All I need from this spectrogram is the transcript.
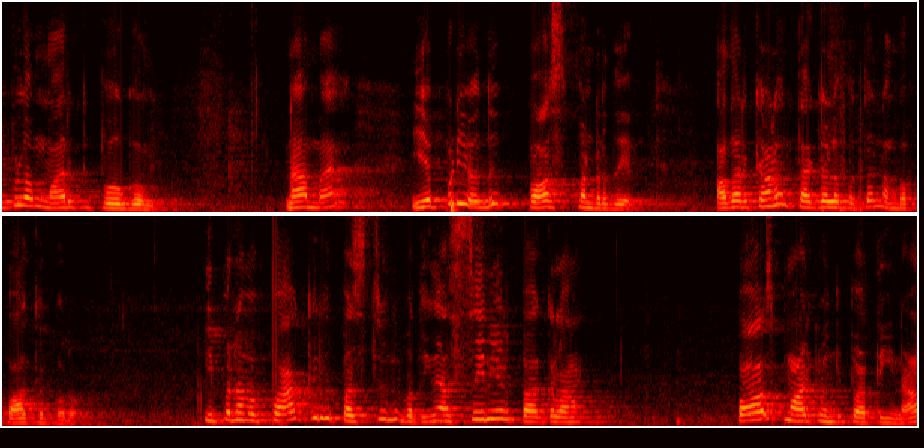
எவ்வளோ மார்க் போகும் நாம் எப்படி வந்து பாஸ் பண்ணுறது அதற்கான தகவலை பற்றி நம்ம பார்க்க போகிறோம் இப்போ நம்ம பார்க்குறது ஃபஸ்ட்டு வந்து பார்த்திங்கன்னா சீனியர் பார்க்கலாம். பாஸ் மார்க் வந்து பார்த்திங்கன்னா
